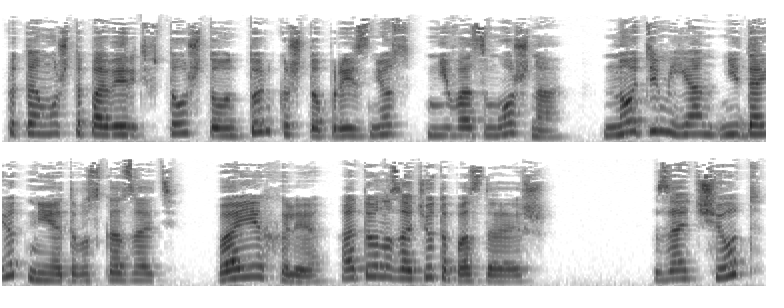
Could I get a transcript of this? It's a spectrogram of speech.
потому что поверить в то, что он только что произнес, невозможно. Но Демьян не дает мне этого сказать. «Поехали, а то на зачет опоздаешь». «Зачет?»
